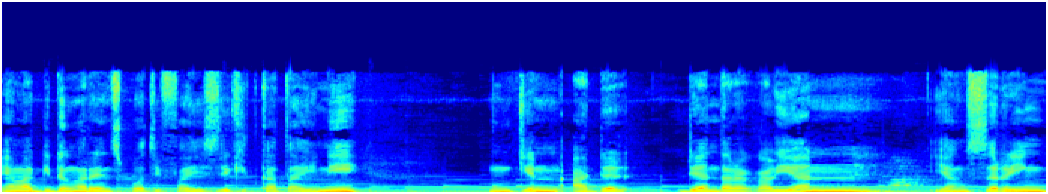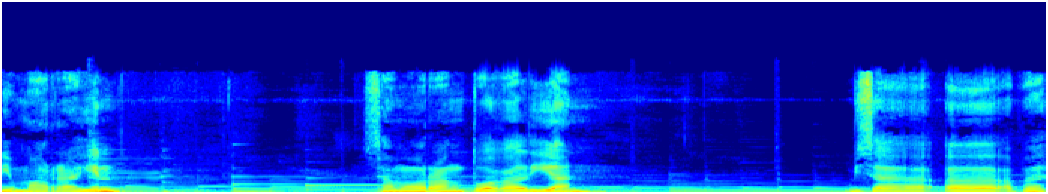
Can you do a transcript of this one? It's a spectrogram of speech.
yang lagi dengerin Spotify sedikit kata ini mungkin ada di antara kalian yang sering dimarahin sama orang tua kalian. Bisa uh, apa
